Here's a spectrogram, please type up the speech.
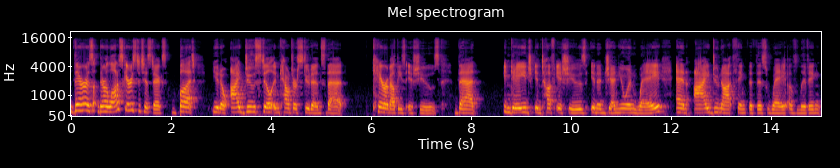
There is there are a lot of scary statistics, but you know, I do still encounter students that care about these issues, that engage in tough issues in a genuine way. And I do not think that this way of living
